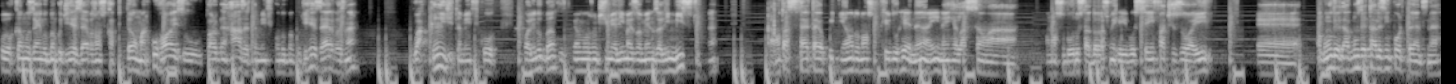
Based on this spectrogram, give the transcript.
Colocamos aí no banco de reservas nosso capitão Marco Reus, o Torgan Hazard também ficou no banco de reservas, né? O Akanji também ficou, ali no banco. Temos um time ali mais ou menos ali misto, né? Então tá certa a opinião do nosso querido Renan aí, né, em relação a, ao nosso Borussia Dortmund, e você enfatizou aí é, alguns, de, alguns detalhes importantes, né?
